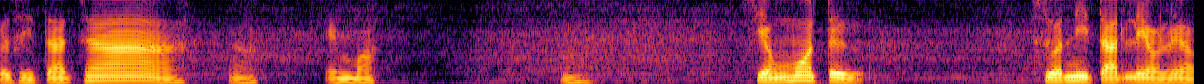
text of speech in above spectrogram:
กสิตัดชาอ่าเอ็มบอเสียงมอเตอร์สวนนี้ตัดแล้วแล้ว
